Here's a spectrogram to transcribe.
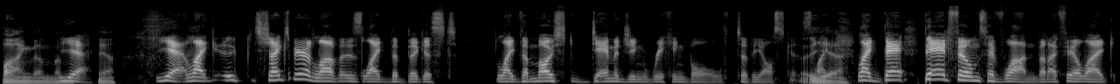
buying them. and- Yeah. yeah, Yeah, like uh, Shakespeare in Love is like the biggest, like the most damaging wrecking ball to the Oscars. Like, yeah. like bad bad films have won, but I feel like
